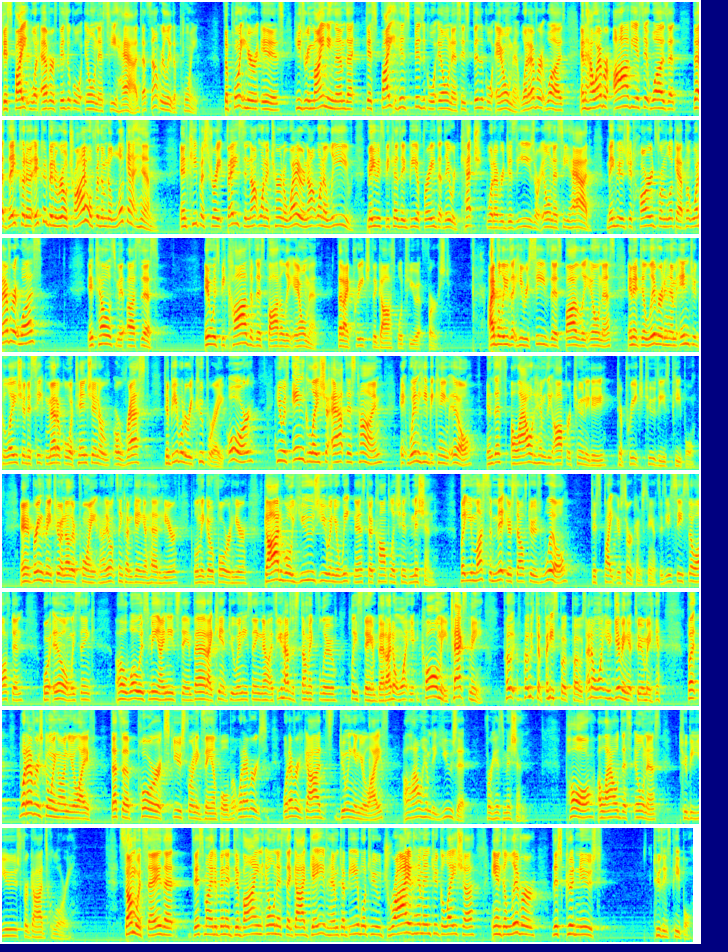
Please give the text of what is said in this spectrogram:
Despite whatever physical illness he had, that's not really the point. The point here is he's reminding them that despite his physical illness, his physical ailment, whatever it was, and however obvious it was that, that they could have, it could have been a real trial for them to look at him and keep a straight face and not want to turn away or not want to leave. Maybe it's because they'd be afraid that they would catch whatever disease or illness he had. Maybe it was just hard for him to look at. But whatever it was, it tells me, us this. It was because of this bodily ailment that I preached the gospel to you at first. I believe that he received this bodily illness and it delivered him into Galatia to seek medical attention or, or rest, to be able to recuperate. Or he was in Galatia at this time when he became ill, and this allowed him the opportunity to preach to these people. And it brings me to another point, and I don't think I'm getting ahead here, but let me go forward here. God will use you in your weakness to accomplish his mission, but you must submit yourself to his will despite your circumstances. You see, so often we're ill and we think, oh, woe is me, I need to stay in bed, I can't do anything. Now, if you have the stomach flu, please stay in bed. I don't want you, call me, text me, post a Facebook post. I don't want you giving it to me. but whatever's going on in your life, that's a poor excuse for an example, but whatever, whatever God's doing in your life, allow Him to use it for His mission. Paul allowed this illness to be used for God's glory. Some would say that this might have been a divine illness that God gave him to be able to drive him into Galatia and deliver this good news to these people.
